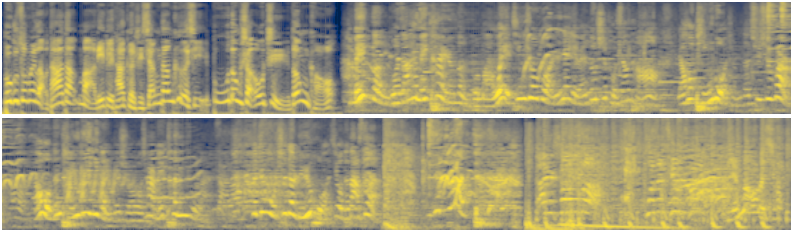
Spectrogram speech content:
不过作为老搭档，马丽对他可是相当客气，不动手只动口。没吻过，咱还没看人吻过吗？我也听说过，人家演员都吃口香糖，然后苹果什么的去去味儿。然后我跟腾哥一吻的时候，我差点没喷出来。咋了？他中午吃的驴火就的大蒜。你这燃烧吧，我的青春！别闹了，媳妇。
